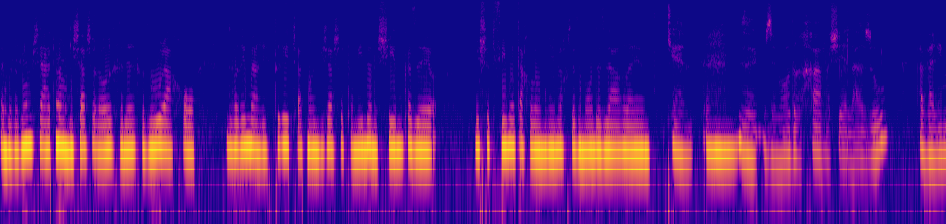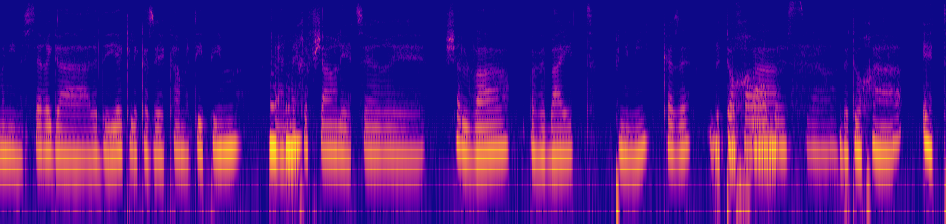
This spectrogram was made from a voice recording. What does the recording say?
הדברים שאת מרגישה שלאורך הדרך עזרו לך, או דברים מהריטריט שאת מרגישה שתמיד אנשים כזה משתפים אותך ואומרים לך שזה מאוד עזר להם. כן, um, זה, זה מאוד רחב השאלה הזו, אבל אם אני אנסה רגע לדייק לכזה כמה טיפים. על איך אפשר לייצר uh, שלווה ובית פנימי כזה, בתוך העומס. ה... בתוך העת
